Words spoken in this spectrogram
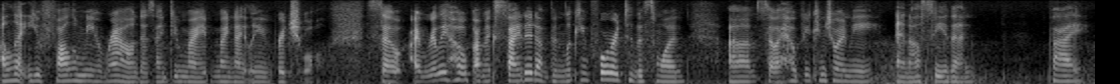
I'll let you follow me around as I do my my nightly ritual. So I really hope I'm excited. I've been looking forward to this one. Um, so I hope you can join me, and I'll see you then. Bye.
